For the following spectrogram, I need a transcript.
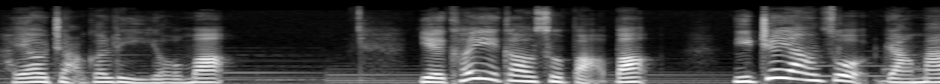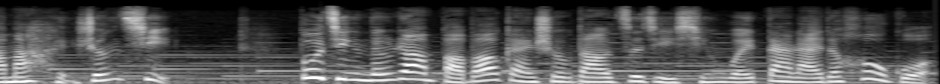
还要找个理由吗？也可以告诉宝宝，你这样做让妈妈很生气，不仅能让宝宝感受到自己行为带来的后果，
